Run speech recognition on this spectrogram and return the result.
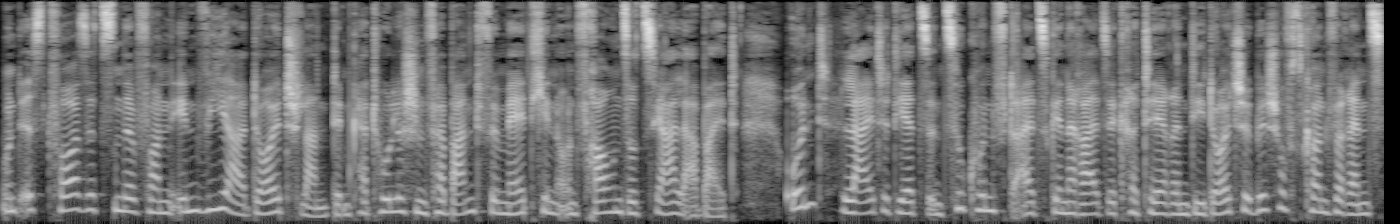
und ist Vorsitzende von Invia Deutschland, dem katholischen Verband für Mädchen- und Frauensozialarbeit und leitet jetzt in Zukunft als Generalsekretärin die Deutsche Bischofskonferenz.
